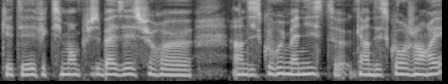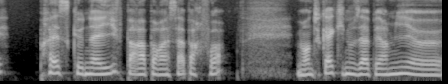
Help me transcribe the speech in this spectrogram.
qui était effectivement plus basée sur euh, un discours humaniste qu'un discours genré, presque naïf par rapport à ça parfois, mais en tout cas qui nous a permis. euh,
